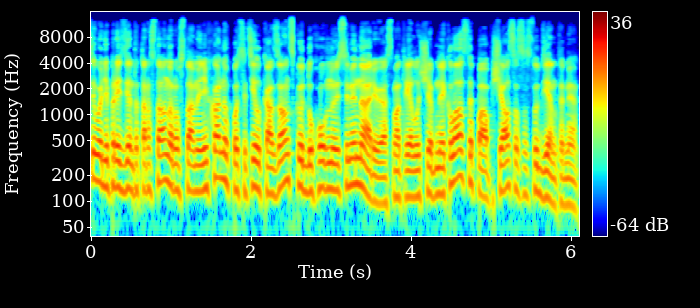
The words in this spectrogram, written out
Сегодня президент Татарстана Рустам Миниханов посетил Казанскую духовную семинарию, осмотрел учебные классы, пообщался со студентами.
